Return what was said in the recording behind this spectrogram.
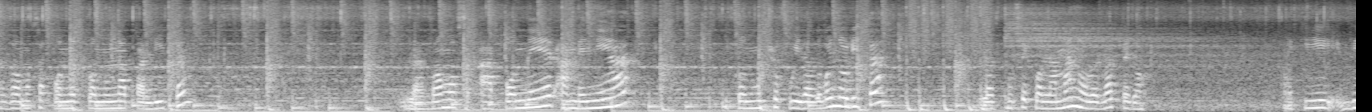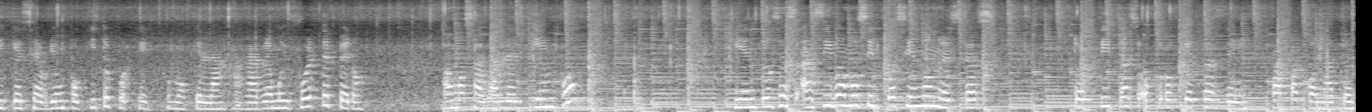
Las vamos a poner con una palita las vamos a poner a menear y con mucho cuidado. Bueno ahorita las puse con la mano verdad pero aquí vi que se abrió un poquito porque como que la agarré muy fuerte pero vamos a darle el tiempo. Y entonces así vamos a ir cociendo nuestras tortitas o croquetas de papa con atún.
